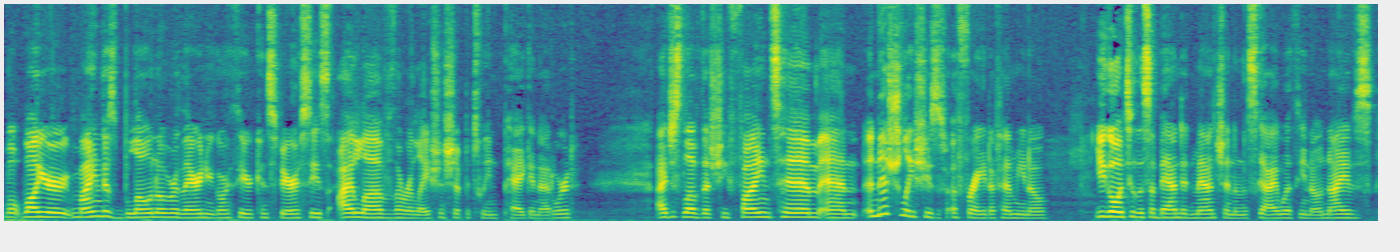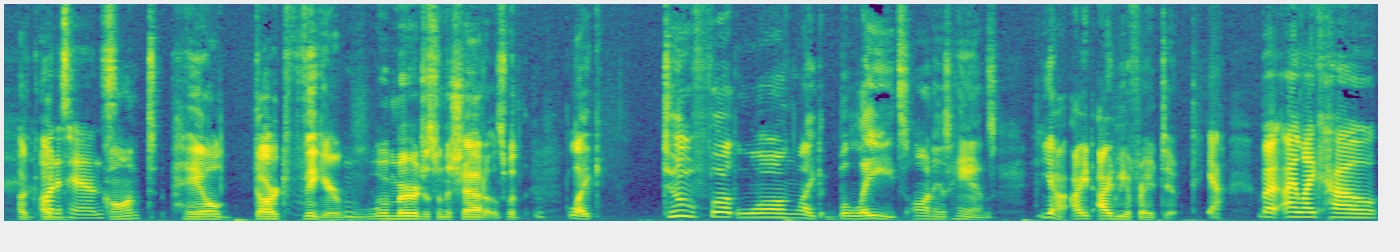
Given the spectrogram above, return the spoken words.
Well, while your mind is blown over there and you're going through your conspiracies, I love the relationship between Peg and Edward. I just love that she finds him, and initially she's afraid of him. You know, you go into this abandoned mansion, and this guy with you know knives A, on a his hands. gaunt, pale, dark figure emerges from the shadows with like two foot long like blades on his hands. Yeah, I'd I'd be afraid too. Yeah, but I like how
